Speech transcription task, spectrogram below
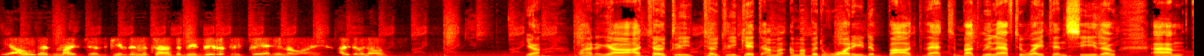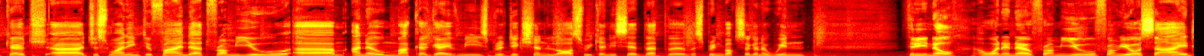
yeah that might just give them a chance to be better prepared you know. I, I don't know. Yeah, well, yeah, I totally, totally get. I'm, a, I'm a bit worried about that, but we'll have to wait and see, though. Um, Coach, uh, just wanting to find out from you. Um, I know Maka gave me his prediction last week, and he said that the, the Springboks are going to win 3 0. I want to know from you, from your side,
